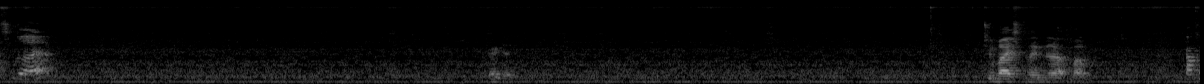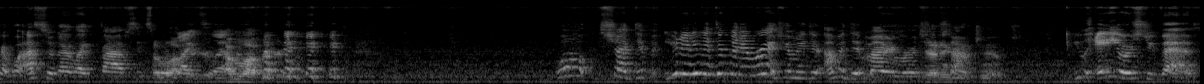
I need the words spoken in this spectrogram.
That's good. Very good. Two bites cleaned it up, huh? Okay, well, I still got like five, six I'm more bites bigger. left. I'm a lot bigger. well, should I dip it? You didn't even dip it in ranch. I'm gonna dip, I'm gonna dip mine in ranch Yeah, I didn't time. get a chance. You ate yours too fast.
